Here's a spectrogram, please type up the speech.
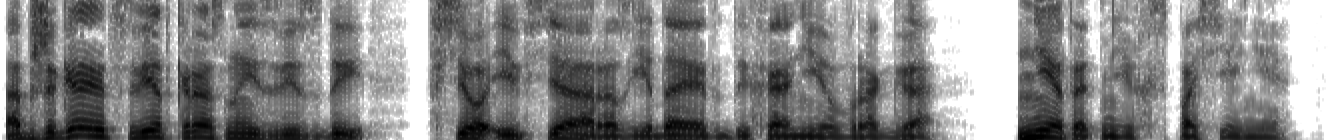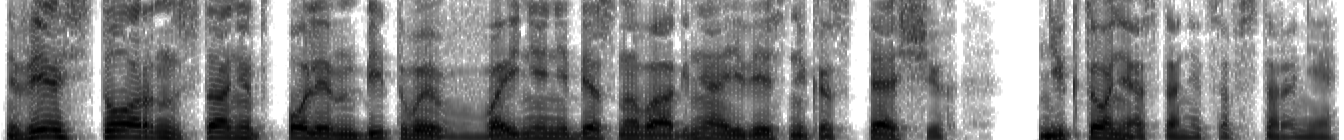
Обжигает свет красной звезды — все и вся разъедает дыхание врага. Нет от них спасения. Весь Торн станет полем битвы в войне небесного огня и вестника спящих. Никто не останется в стороне.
